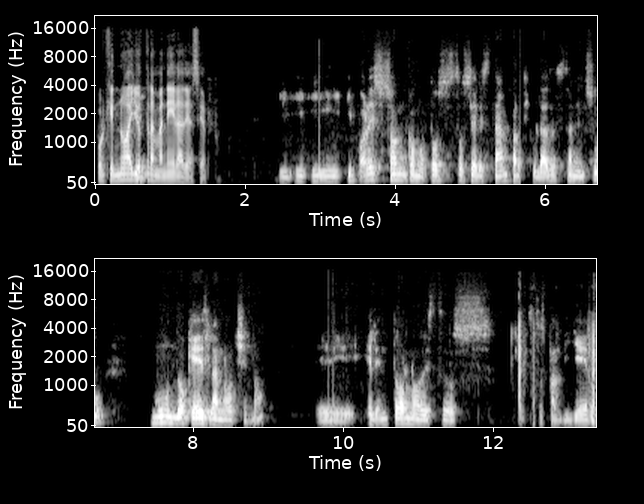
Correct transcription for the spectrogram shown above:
porque no hay otra manera de hacerlo. Y, por eso son como todos estos seres tan particulares, están en su mundo que es la noche, ¿no? Eh, el entorno de estos, estos pandilleros.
